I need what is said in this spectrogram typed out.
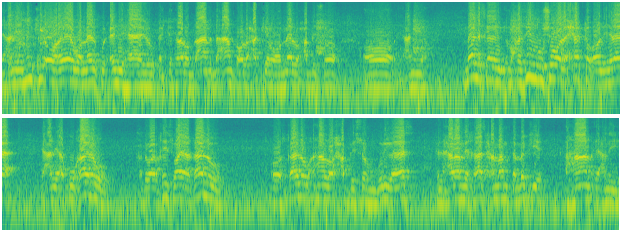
يعني منكي اوريه ومالك علي هايو احتكار الدعام الدعام كولا حكر ومال وحبسه أو يعني مالك مخزين وشو لحرته أو الهراء يعني أكو قالوا قدوا رخيص ويا قالوا أو قالوا هان لو حبسهم قري غاس في الحرم خاص حمام كمكي أهان يعني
